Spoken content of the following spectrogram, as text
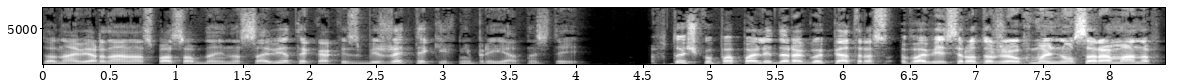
то, наверное, она способна и на советы, как избежать таких неприятностей. В точку попали, дорогой Пятрос, во весь рот уже ухмыльнулся Романов.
